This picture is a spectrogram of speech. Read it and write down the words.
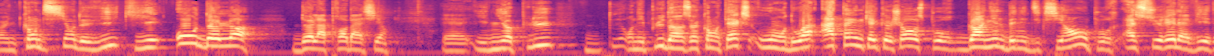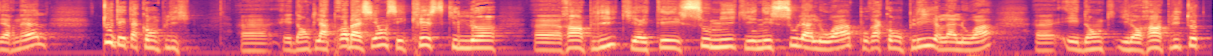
une condition de vie qui est au-delà de l'approbation. Euh, il n'y a plus, on n'est plus dans un contexte où on doit atteindre quelque chose pour gagner une bénédiction, pour assurer la vie éternelle. Tout est accompli. Euh, et donc l'approbation, c'est Christ qui l'a euh, rempli, qui a été soumis, qui est né sous la loi pour accomplir la loi. Et donc il a rempli toute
